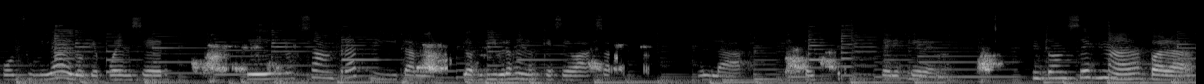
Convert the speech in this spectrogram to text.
consumir algo, que pueden ser los soundtracks y también los libros en los que se basan las series que vemos. Entonces, nada, para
